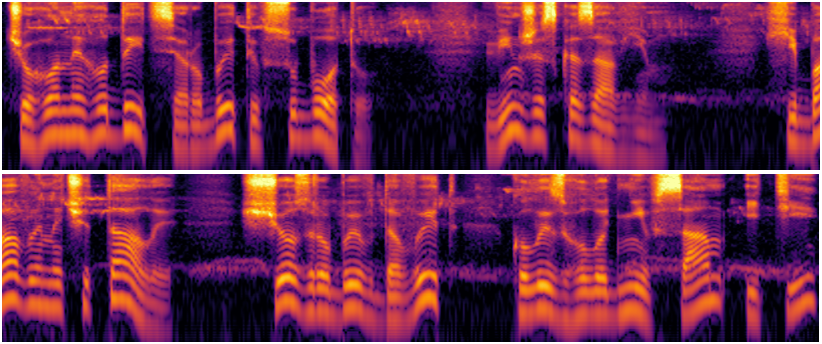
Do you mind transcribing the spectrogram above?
чого не годиться робити в суботу. Він же сказав їм: Хіба ви не читали, що зробив Давид, коли зголоднів сам і ті,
